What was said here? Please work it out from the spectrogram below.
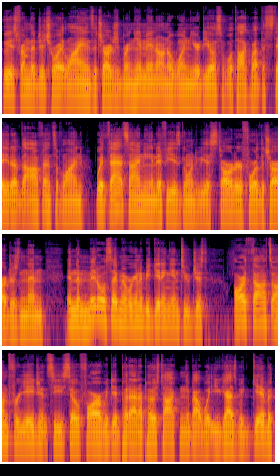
who is from the Detroit Lions. The Chargers bring him in on a one year deal, so we'll talk about the state of the offensive line with that signing and if he is going to be a starter for the Chargers. And then in the middle segment, we're going to be getting into just our thoughts on free agency so far. We did put out a post talking about what you guys would give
